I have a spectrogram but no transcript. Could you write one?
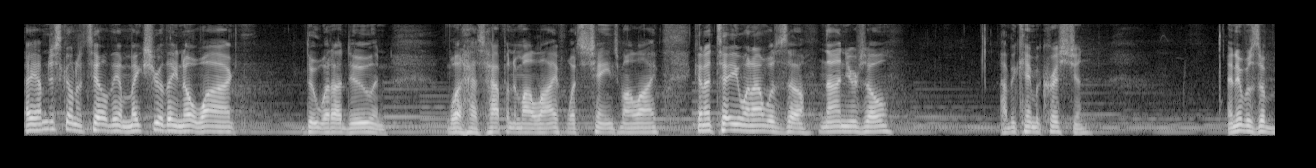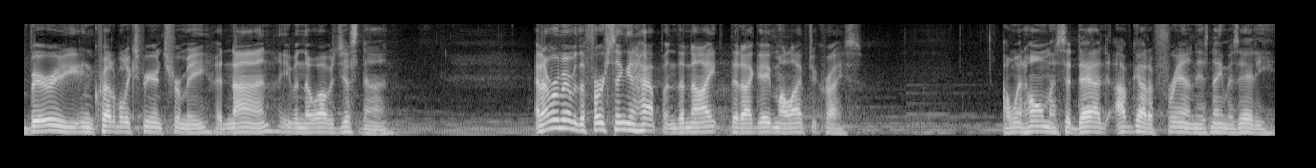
Hey, I'm just going to tell them, make sure they know why I do what I do and what has happened in my life, what's changed my life. Can I tell you, when I was uh, nine years old, I became a Christian. And it was a very incredible experience for me at nine, even though I was just nine. And I remember the first thing that happened the night that I gave my life to Christ. I went home, I said, Dad, I've got a friend, his name is Eddie.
